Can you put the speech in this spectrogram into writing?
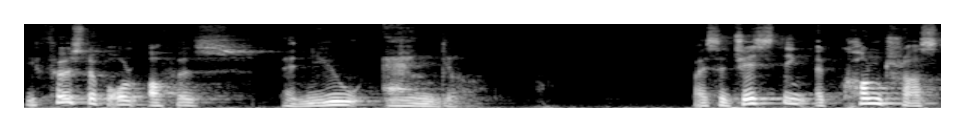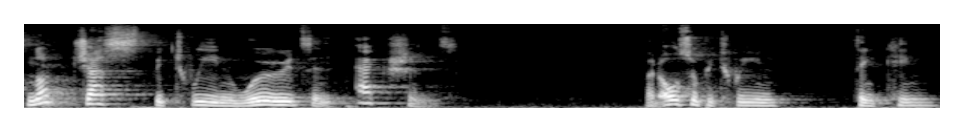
He first of all offers a new angle by suggesting a contrast not just between words and actions, but also between thinking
